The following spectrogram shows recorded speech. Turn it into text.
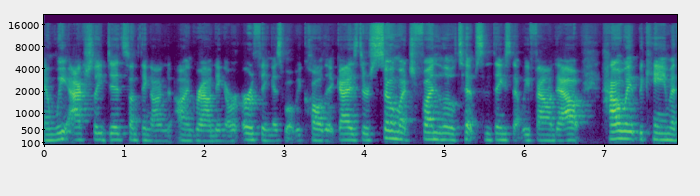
and we actually did something on on grounding or earthing is what we called it. Guys, there's so much fun little tips and things that we found out, how it became a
